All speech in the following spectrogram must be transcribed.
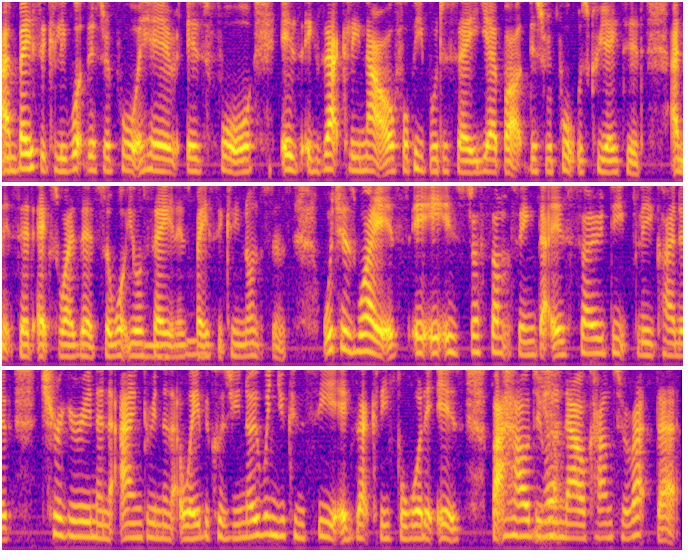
And basically, what this report here is for is exactly now for people to say, yeah, but this report was created and it said X, Y, Z. So what you're saying is mm. basically nonsense, which is why it's it, it is just something that is so deeply kind of triggering and angering in that way because you know when you can see it exactly for what it is, but how do Yeah. we now counteract that?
